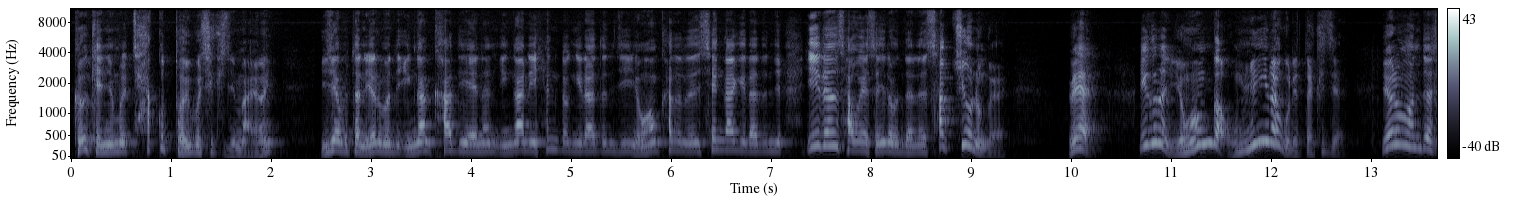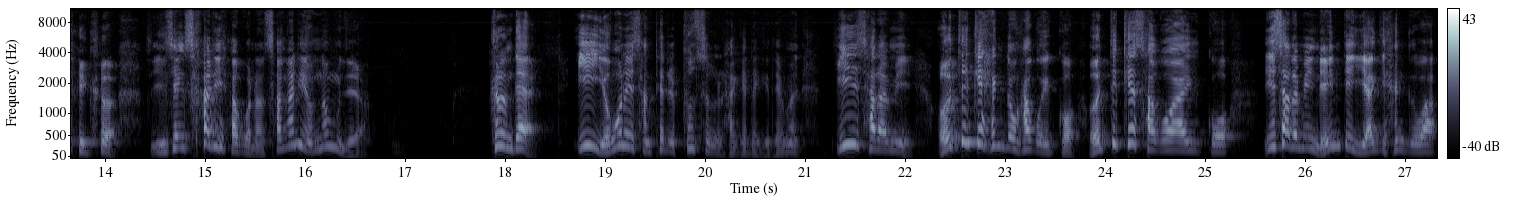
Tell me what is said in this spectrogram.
그 개념을 자꾸 도입을 시키지 마요. 이제부터는 여러분들 인간 카드에는 인간의 행동이라든지 영혼 카드는 생각이라든지 이런 사고에서 여러분들은 싹 지우는 거예요. 왜? 이거는 영혼과 운명이라고 그랬다. 그죠? 여러분들이 그 인생살이하고는 상관이 없는 문제야. 그런데 이 영혼의 상태를 분석을 하게 되게 되면 이 사람이 어떻게 행동하고 있고 어떻게 사고가 있고 이 사람이 내인데 이야기한 거와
